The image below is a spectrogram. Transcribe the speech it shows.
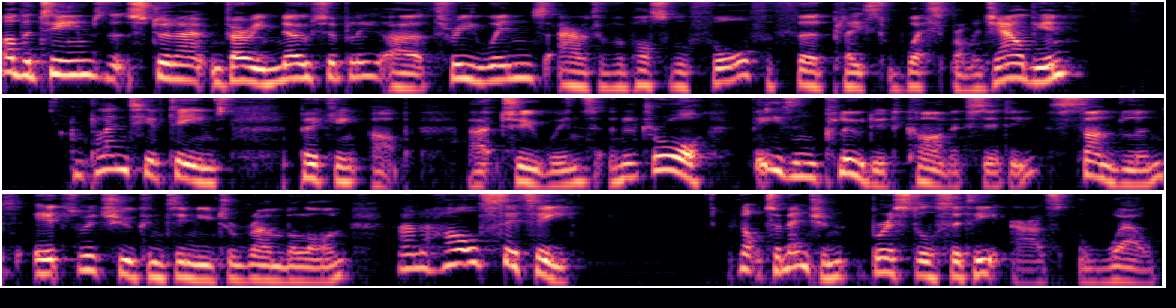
Other teams that stood out very notably uh, three wins out of a possible four for third placed West Bromwich Albion and plenty of teams picking up uh, two wins and a draw. These included Cardiff City, Sunderland, Ipswich, who continue to ramble on, and Hull City. Not to mention Bristol City as well.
